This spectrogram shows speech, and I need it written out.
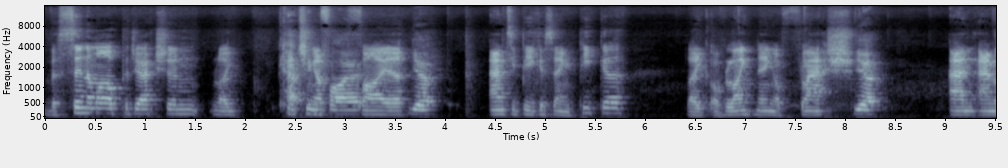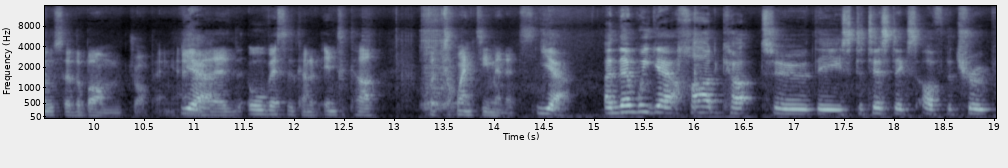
the cinema projection, like catching, Catching up fire. fire. Yeah, Auntie Pika saying Pika, like of lightning, of flash, yeah, and and also the bomb dropping. And, Yeah. uh, all this is kind of intercut for twenty minutes. yeah. And then we get hard cut to the statistics of the troupe,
